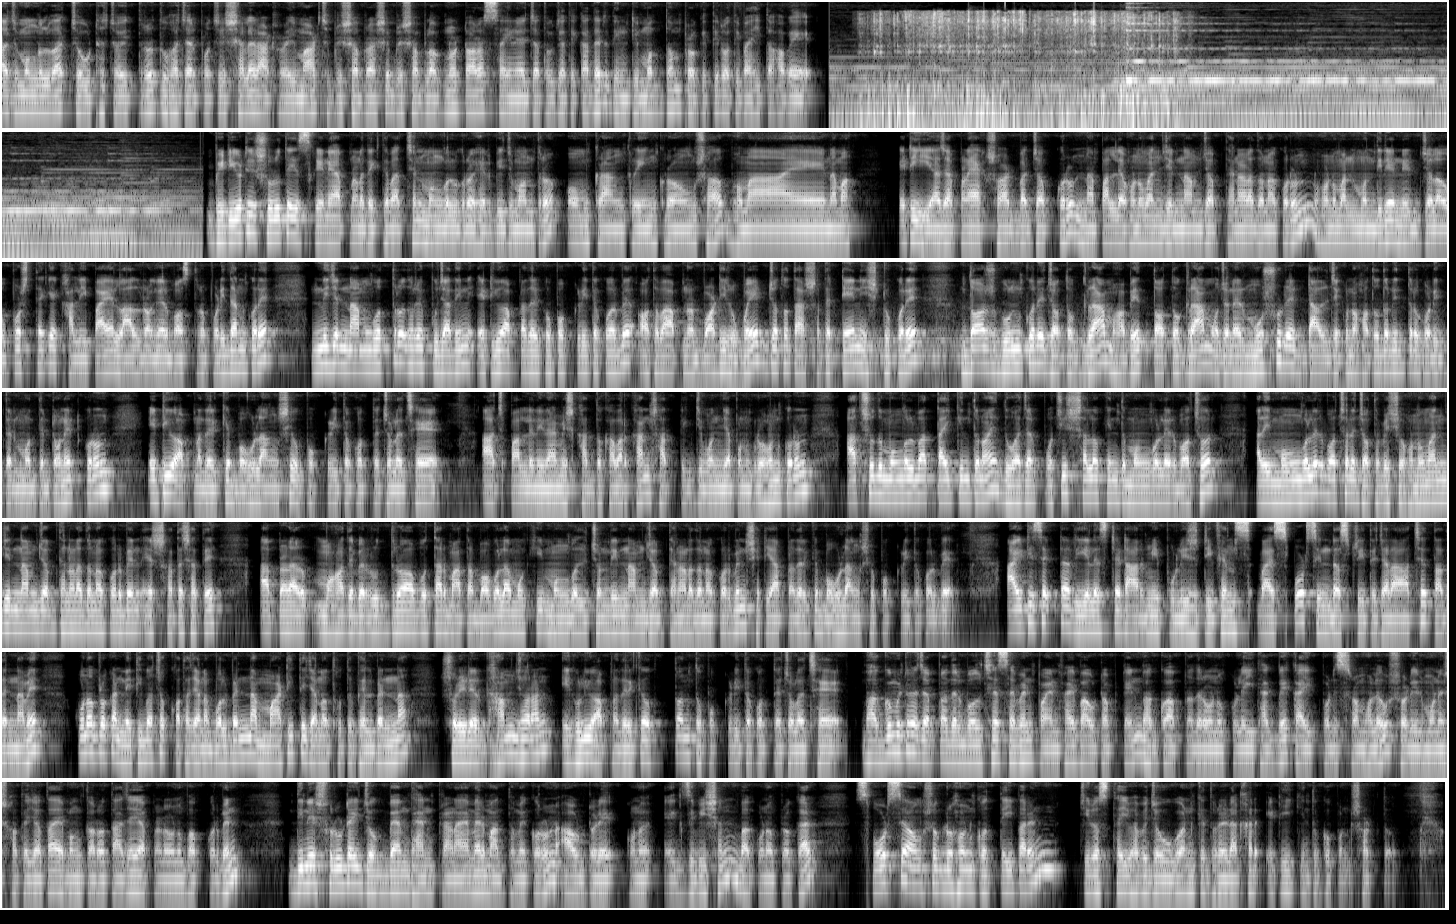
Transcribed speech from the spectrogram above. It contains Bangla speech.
আজ মঙ্গলবার চৌঠা চৈত্র দু হাজার পঁচিশ সালের আঠেরোই মার্চ বৃষভ রাশি, বৃষভ লগ্ন, টরাস, সাইনের জাতক জাতিকাদের দিনটি মধ্যম প্রকৃতির অতিবাহিত হবে। ভিডিওটির শুরুতে স্ক্রিনে আপনারা দেখতে পাচ্ছেন মঙ্গল গ্রহের বীজ মন্ত্র, ওম ক্রাং ক্রিং ক্রং স ভোমায় নামা। এটি আজ আপনারা একশো আটবার জপ করুন, না পারলে হনুমানজির নাম জপ ধ্যান আরাধনা করুন। হনুমান মন্দিরে নির্জলা উপোস থেকে খালি পায়ে লাল রঙের বস্ত্র পরিধান করে নিজের নাম গোত্র ধরে পূজা দিন। এটিও আপনাদেরকে উপকৃত করবে, অথবা আপনার বডির ওয়েট যত তার সাথে টেন ইস্টু করে দশ গুণ করে যত গ্রাম হবে, তত গ্রাম ওজনের মুসুরের ডাল যে কোনো হতদরিদ্র গরিবদের মধ্যে ডোনেট করুন। এটিও আপনাদেরকে বহুলাংশে উপকৃত করতে চলেছে। আজ পারলে নিরামিষ খাদ্য খাবার খান, সাত্ত্বিক জীবনযাপন গ্রহণ করুন। আজ শুধু মঙ্গলবার, তাই কিন্তু নয় দু হাজার সালও কিন্তু মঙ্গলের বছর। আর এই মঙ্গলের বছরে যত বেশি হনুমানজির নাম জপ ধ্যান আরাধনা করবেন, এর সাথে সাথে আপনারা মহাদেবের রুদ্র অবতার, মাতা বগলামুখী, মঙ্গলচণ্ডীর নাম জপ ধ্যান আরাধনা করবেন, সেটি আপনাদেরকে বহুলাংশ উপকৃত করবে। IT sector, real estate, army, police, defence বা স্পোর্টস ইন্ডাস্ট্রিতে যারা আছে, তাদের নামে কোনো প্রকার নেতিবাচক কথা যেন বলবেন না, মাটিতে যেন থুতু ফেলবেন না, শরীরের ঘাম ঝরান, এগুলিও আপনাদেরকে অত্যন্ত উপকৃত করতে চলেছে। ভাগ্য মিটার আজ আপনাদের বলছে seven point five out of ten ভাগ্য আপনাদের অনুকূলেই থাকবে। কায়িক পরিশ্রম হলেও শরীর মনে সতেজতা এবং তরতাজাই আপনারা অনুভব করবেন। দিনের শুরুটাই যোগব্যায়াম, ধ্যান, প্রাণায়ামের মাধ্যমে করুন। আউটডোরে কোনো এক্সিবিশন বা কোনো প্রকার স্পোর্টসে অংশগ্রহণ করতেই পারেন। চিরস্থায়ীভাবে যৌবনকে ধরে রাখার এটিই কিন্তু গোপন শর্ত।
